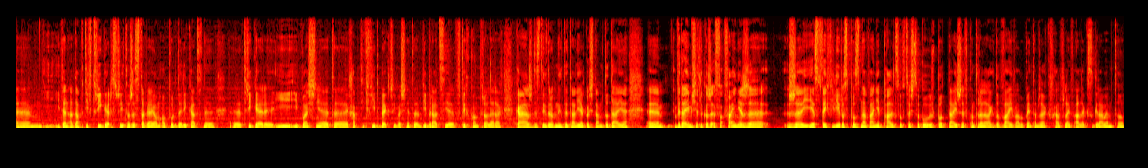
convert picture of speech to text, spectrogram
um, i, ten adaptive triggers, czyli to, że stawiają opór delikatny y, triggery, i, i właśnie te haptic feedback, czyli właśnie te wibracje w tych kontrolerach, każdy z tych drobnych detali jakoś tam dodaje. Um, wydaje mi się tylko, że fajnie, że że jest w tej chwili rozpoznawanie palców, coś co było już bodajże w kontrolerach do Vive'a, bo pamiętam, że jak w Half-Life Alex grałem, to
